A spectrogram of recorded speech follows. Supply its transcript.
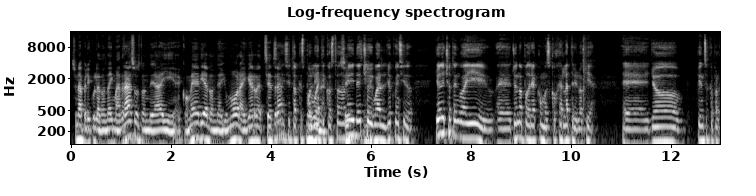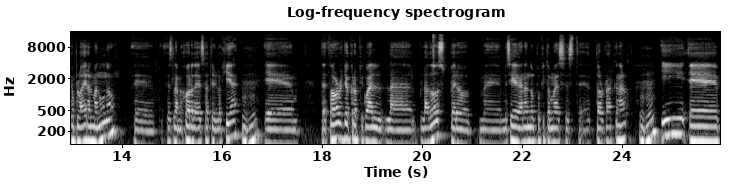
es una película donde hay madrazos, donde hay eh, comedia, donde hay humor, hay guerra, etcétera. Sí, sí, toques políticos, todo. a mí, de hecho, igual, yo coincido. Yo, de hecho, tengo ahí, eh, yo no podría como escoger la trilogía. Eh, yo pienso que, por ejemplo, Iron Man 1 es la mejor de esa trilogía. De Thor yo creo que igual la 2, pero me, sigue ganando un poquito más este Thor Ragnarok. Y eh,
